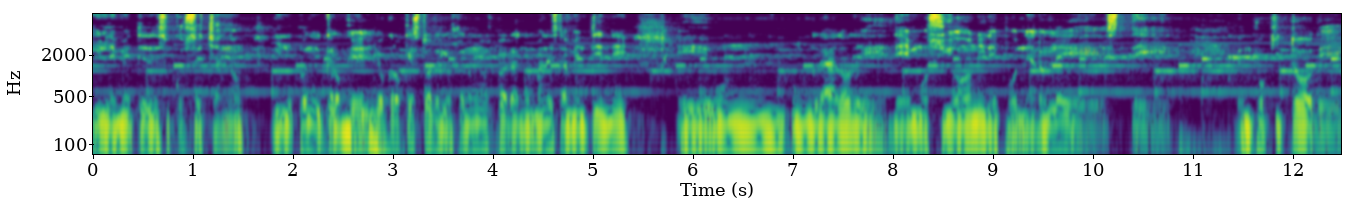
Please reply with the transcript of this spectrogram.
le mete de su cosecha, ¿no? Y le pone, creo que, yo creo que esto de los fenómenos paranormales también tiene eh, un, grado de, emoción y de ponerle este un poquito de,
